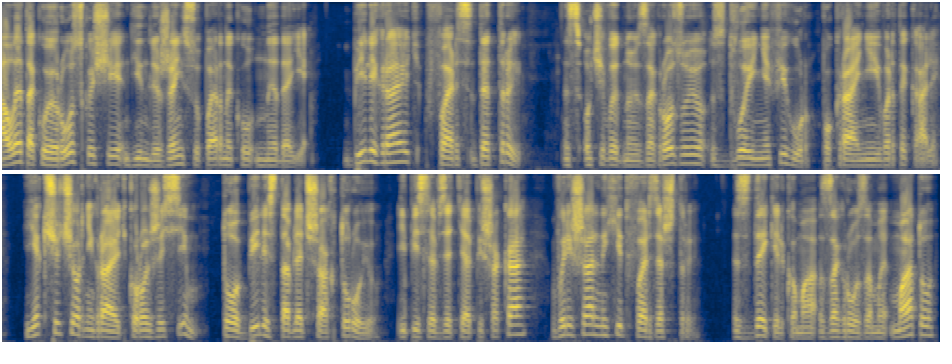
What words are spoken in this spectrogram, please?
але такої розкоші Дін Ліжень супернику не дає. Білі грають ферзь D3 з очевидною загрозою здвоєння фігур по крайній вертикалі. Якщо чорні грають король G7, то білі ставлять шах турою, і після взяття пішака вирішальний хід ферзь H3 з декількома загрозами мату,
